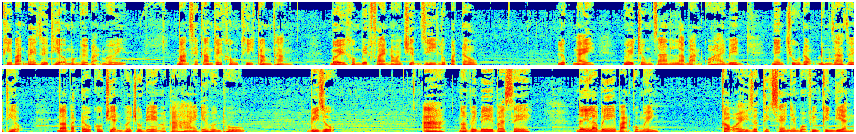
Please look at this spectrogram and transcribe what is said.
khi bạn bè giới thiệu một người bạn mới, bạn sẽ cảm thấy không khí căng thẳng bởi không biết phải nói chuyện gì lúc bắt đầu. Lúc này, người trung gian là bạn của hai bên nên chủ động đứng ra giới thiệu và bắt đầu câu chuyện với chủ đề mà cả hai đều hứng thú. Ví dụ, A nói với B và C, đây là B bạn của mình. Cậu ấy rất thích xem những bộ phim kinh điển.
